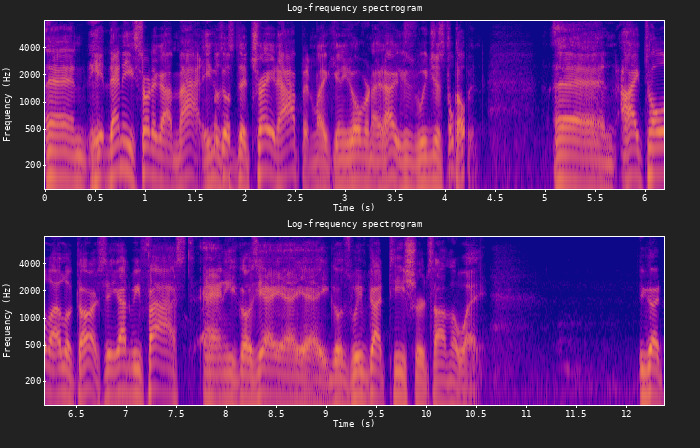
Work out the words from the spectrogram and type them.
And he, then he sort of got mad. He goes, "The trade happened like in the overnight. He goes, we just opened." And I told, I looked, all right, so you got to be fast. And he goes, yeah, yeah, yeah. He goes, we've got T-shirts on the way. You got,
